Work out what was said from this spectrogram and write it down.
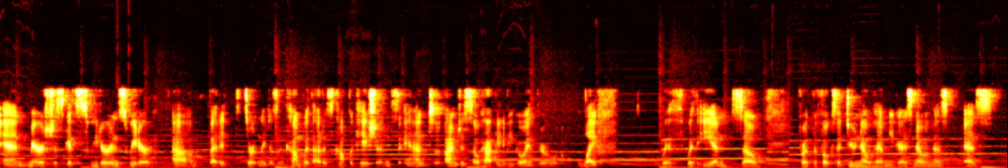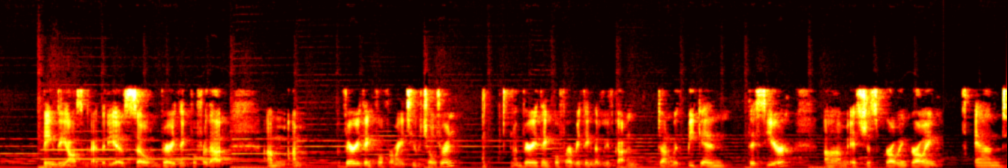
and marriage just gets sweeter and sweeter. Um, but it certainly doesn't come without its complications. And I'm just so happy to be going through life with with Ian. So, for the folks that do know him, you guys know him as as being the awesome guy that he is. So, I'm very thankful for that. Um, I'm very thankful for my two children. I'm very thankful for everything that we've gotten done with Beacon this year. Um, it's just growing, growing, and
